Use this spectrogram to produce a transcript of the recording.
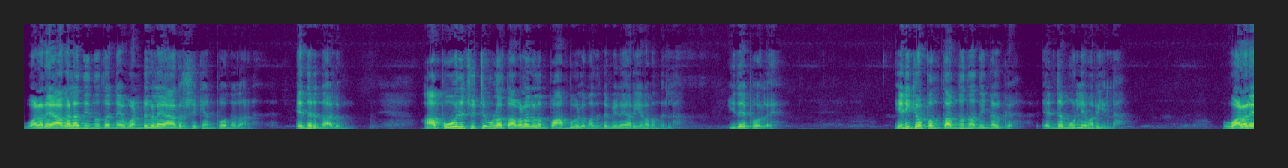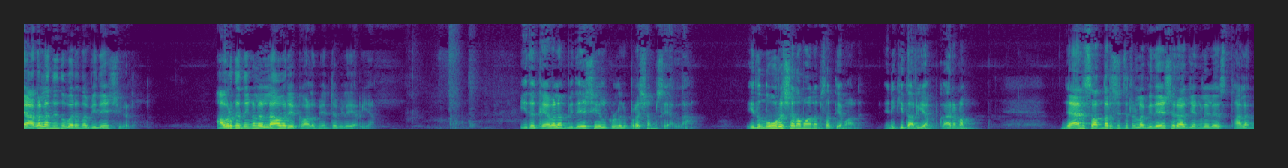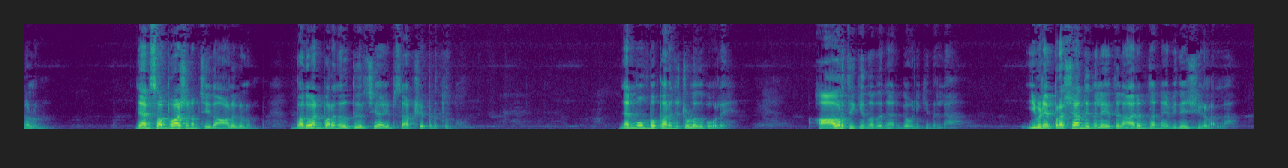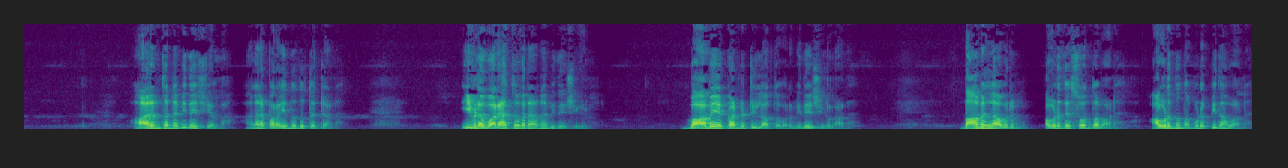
വളരെ അകലെ നിന്ന് തന്നെ വണ്ടുകളെ ആകർഷിക്കാൻ പോകുന്നതാണ്. എന്നിരുന്നാലും ആ പൂവിന് ചുറ്റുമുള്ള തവളകളും പാമ്പുകളും അതിന്റെ വില അറിയണമെന്നില്ല. ഇതേപോലെ എനിക്കൊപ്പം തങ്ങുന്ന നിങ്ങൾക്ക് എന്റെ മൂല്യമറിയില്ല വളരെ അകലെ നിന്ന് വരുന്ന വിദേശികൾ അവർക്ക് നിങ്ങളെല്ലാവരെക്കാളും എന്റെ വിലയറിയാം ഇത് കേവലം വിദേശികൾക്കുള്ളൊരു പ്രശംസയല്ല. ഇത് നൂറ് ശതമാനം സത്യമാണ്. എനിക്കിതറിയാം. കാരണം ഞാൻ സന്ദർശിച്ചിട്ടുള്ള വിദേശ രാജ്യങ്ങളിലെ സ്ഥലങ്ങളും ഞാൻ സംഭാഷണം ചെയ്ത ആളുകളും ഭഗവാൻ പറഞ്ഞത് തീർച്ചയായും സാക്ഷ്യപ്പെടുത്തുന്നു. ഞാൻ മുമ്പ് പറഞ്ഞിട്ടുള്ളതുപോലെ ആവർത്തിക്കുന്നത് ഞാൻ ഗൗനിക്കുന്നില്ല. ഇവിടെ പ്രശാന്തി നിലയത്തിൽ ആരും തന്നെ വിദേശികളല്ല. ആരും തന്നെ വിദേശിയല്ല. അങ്ങനെ പറയുന്നത് തെറ്റാണ്. ഇവിടെ വരാത്തവരാണ് വിദേശികൾ. ബാബയെ കണ്ടിട്ടില്ലാത്തവർ വിദേശികളാണ്. നാം എല്ലാവരും അവിടുത്തെ സ്വന്തമാണ്. അവിടുന്ന് നമ്മുടെ പിതാവാണ്.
